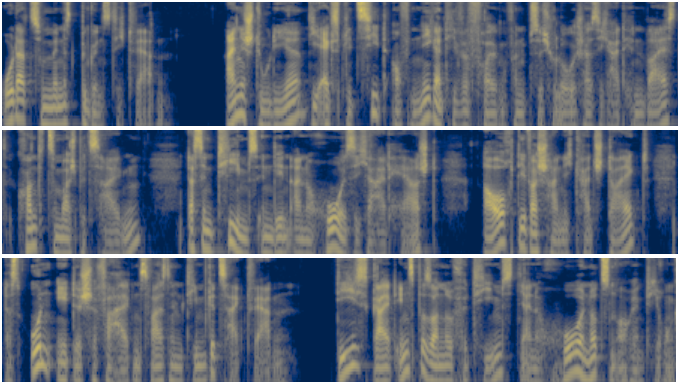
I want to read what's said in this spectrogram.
oder zumindest begünstigt werden. Eine Studie, die explizit auf negative Folgen von psychologischer Sicherheit hinweist, konnte zum Beispiel zeigen, dass in Teams, in denen eine hohe Sicherheit herrscht, auch die Wahrscheinlichkeit steigt, dass unethische Verhaltensweisen im Team gezeigt werden. Dies galt insbesondere für Teams, die eine hohe Nutzenorientierung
